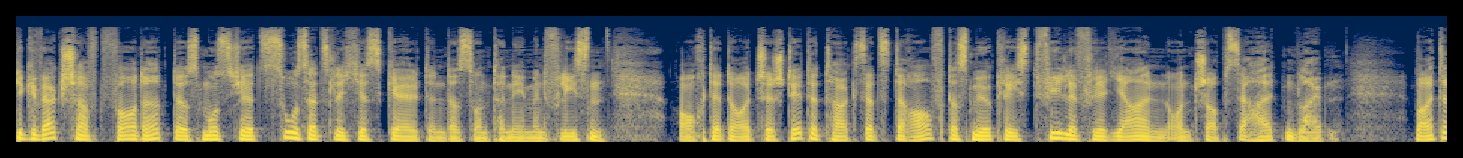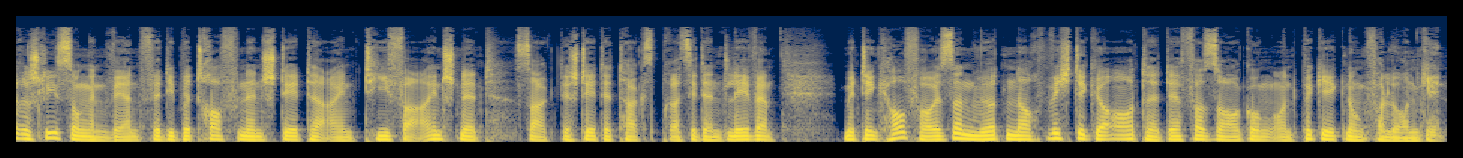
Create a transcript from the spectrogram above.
Die Gewerkschaft fordert, es muss jetzt zusätzliches Geld in das Unternehmen fließen. Auch der Deutsche Städtetag setzt darauf, dass möglichst viele Filialen und Jobs erhalten bleiben. Weitere Schließungen wären für die betroffenen Städte ein tiefer Einschnitt, sagte Städtetagspräsident Lewe. Mit den Kaufhäusern würden auch wichtige Orte der Versorgung und Begegnung verloren gehen.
